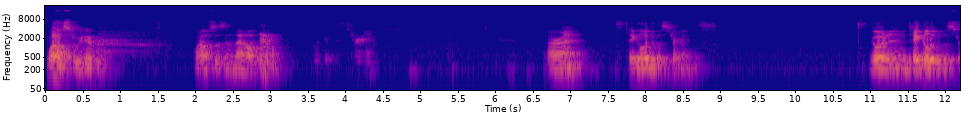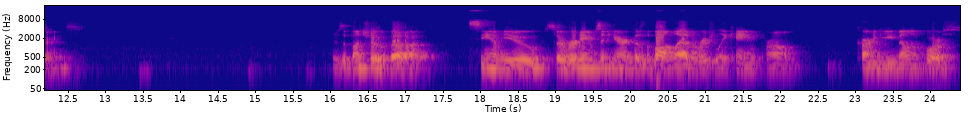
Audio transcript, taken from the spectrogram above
What else do we do? What else is in that algorithm? Look at the string. All right, let's take a look at the strings. Go ahead and take a look at the strings. There's a bunch of uh, CMU server names in here because the Bomb Lab originally came from Carnegie Mellon course.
